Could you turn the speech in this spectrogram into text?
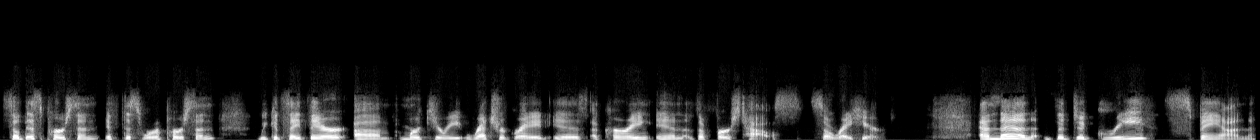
So, this person, if this were a person, we could say their um, Mercury retrograde is occurring in the first house. So, right here. And then the degree span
